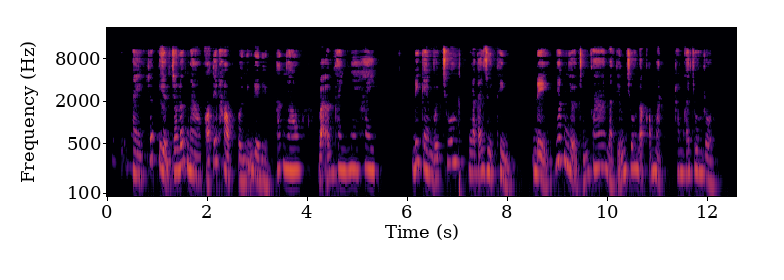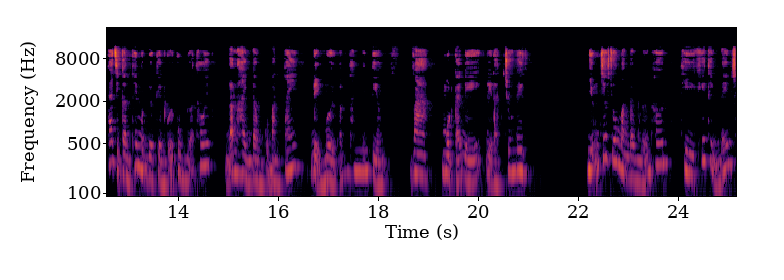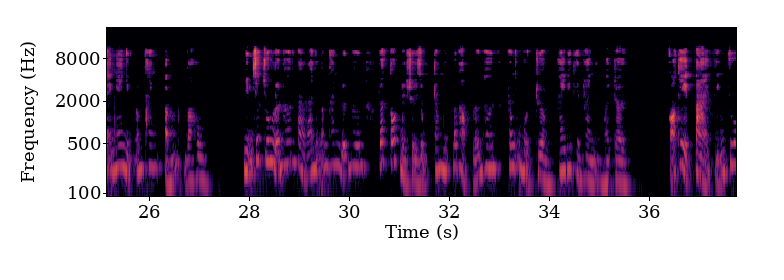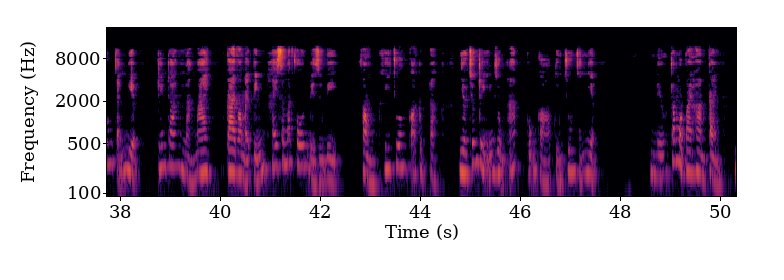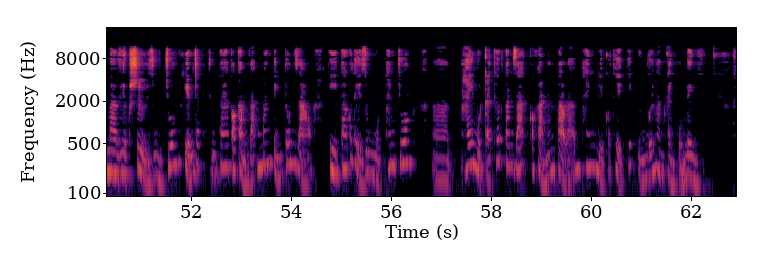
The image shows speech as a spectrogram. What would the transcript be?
Kích cỡ này rất tiện cho lớp nào có tiết học ở những địa điểm khác nhau và âm thanh nghe hay. Đi kèm với chuông là cái duyệt thỉnh để nhắc nhở chúng ta là tiếng chuông đã có mặt trong cái chuông rồi. Ta chỉ cần thêm một điều kiện cuối cùng nữa thôi, đó là hành động của bàn tay để mời âm thanh lên tiếng và một cái đế để đặt chuông lên. Những chiếc chuông bằng đồng lớn hơn thì khi thỉnh lên sẽ nghe những âm thanh ấm và hùng. Những chiếc chuông lớn hơn tạo ra những âm thanh lớn hơn, rất tốt để sử dụng trong những lớp học lớn hơn, trong những hội trường hay đi thiền hành ở ngoài trời. Có thể tải tiếng chuông chánh niệm trên trang làng mai, cài vào máy tính hay smartphone để dự bị. Phòng khi chuông có trục trặc, nhiều chương trình ứng dụng app cũng có tiếng chuông chánh niệm. Nếu trong một vài hoàn cảnh mà việc sử dụng chuông khiến cho chúng ta có cảm giác mang tính tôn giáo thì ta có thể dùng một thanh chuông à, hay một cái thước tam giác có khả năng tạo ra âm thanh để có thể thích ứng với hoàn cảnh của mình.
